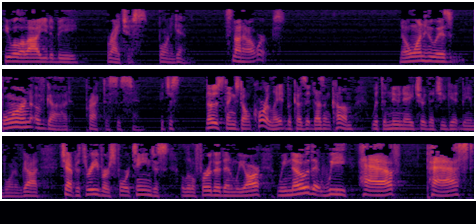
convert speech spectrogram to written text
He will allow you to be righteous, born again. It's not how it works. No one who is born of God practices sin. It just those things don't correlate because it doesn't come with the new nature that you get being born of God. Chapter 3 verse 14 just a little further than we are. We know that we have passed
